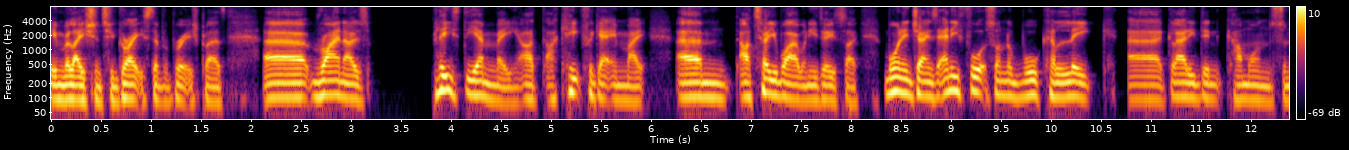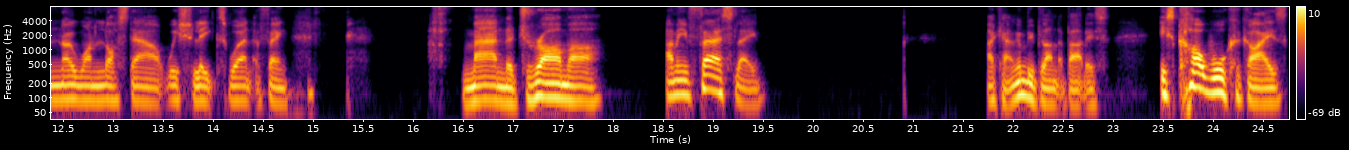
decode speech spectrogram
in relation to greatest ever British players. Uh, Rhinos, please DM me. I, I keep forgetting, mate. Um, I'll tell you why when you do so. Morning, James. Any thoughts on the Walker leak? Uh, glad he didn't come on, so no one lost out. Wish leaks weren't a thing. Man, the drama. I mean, firstly, okay, I'm going to be blunt about this. It's Kyle Walker, guys.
